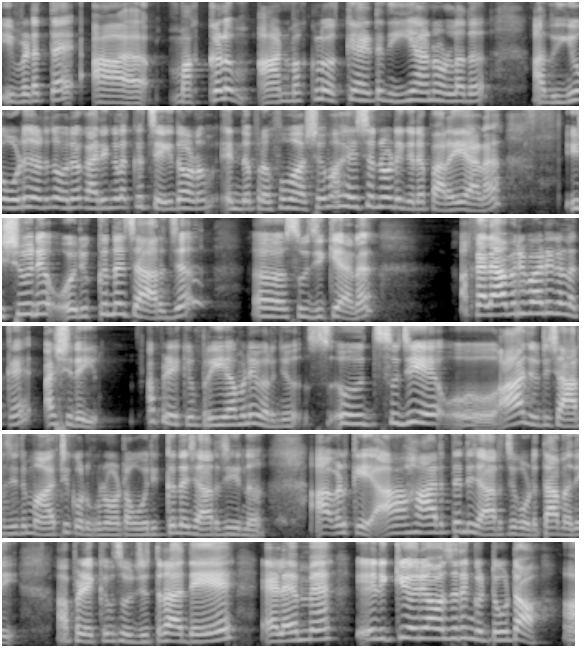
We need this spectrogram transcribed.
ഇവിടുത്തെ മക്കളും ആൺമക്കളും ഒക്കെ ആയിട്ട് നീയാണുള്ളത്. അത് നീ ഓടി നടന്ന് ഓരോ കാര്യങ്ങളൊക്കെ ചെയ്തോണം എന്ന് പ്രഭു മാഷ് മഹേശ്വരനോട് ഇങ്ങനെ പറയുകയാണ് ഇഷുവിന് ഒരുക്കുന്ന ചാർജ് സുജിക്കാണ്. കലാപരിപാടികളൊക്കെ അഷിതയും അപ്പോഴേക്കും പ്രിയാമണി പറഞ്ഞു "സു- സുജിയെ ആ ഒരു ചാർജിന് മാറ്റി കൊടുക്കണം കേട്ടോ ഒരുക്കുന്ന ചാർജിൽ നിന്ന് അവൾക്ക് ആഹാരത്തിന്റെ ചാർജ് കൊടുത്താൽ മതി. അപ്പോഴേക്കും സുചിത്ര അതേ ഇളയമ്മ എനിക്ക് ഒരു അവസരം കിട്ടും കേട്ടോ. ആ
